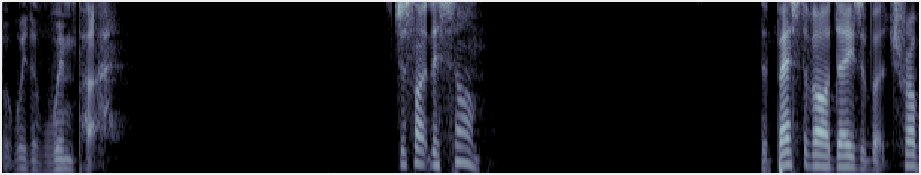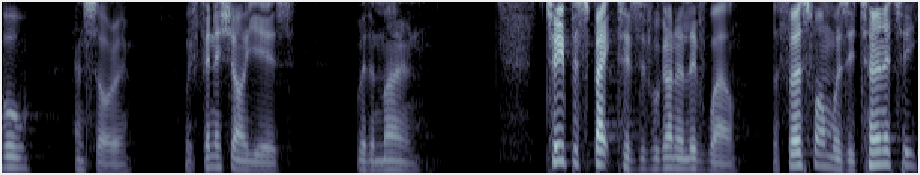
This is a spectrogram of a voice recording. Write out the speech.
but with a whimper. It's Just like this psalm. The best of our days are but trouble and sorrow. We finish our years with a moan. Two perspectives if we're going to live well. The first one was eternity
